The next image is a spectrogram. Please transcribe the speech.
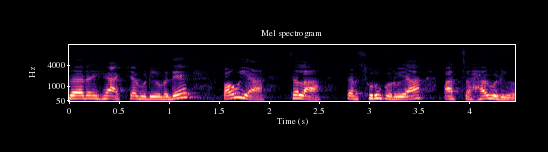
तर हे आजच्या व्हिडिओमध्ये पाहूया. चला तर सुरू करूया आजचा हा व्हिडिओ.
